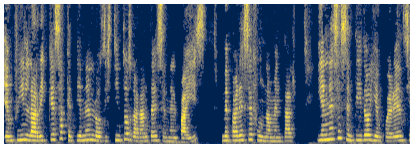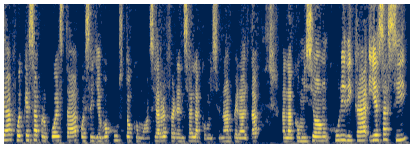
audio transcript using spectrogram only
en fin, la riqueza que tienen los distintos garantes en el país, me parece fundamental. Y en ese sentido y en coherencia fue que esa propuesta pues se llevó justo como hacía referencia a la comisionada Peralta, a la comisión jurídica y es así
